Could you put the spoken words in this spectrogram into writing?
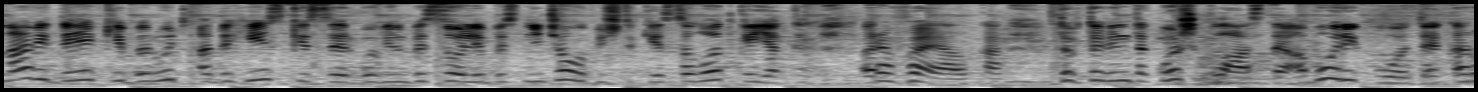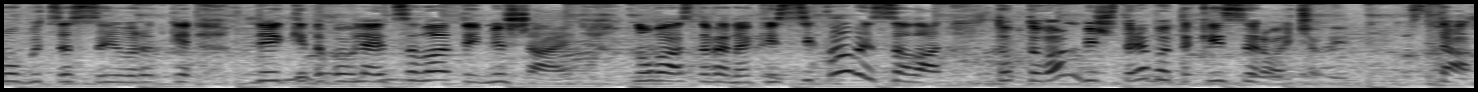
Навіть деякі беруть адегейський сир, бо він без солі, без нічого, більш такий солодкий, як рафаелка. Тобто він також класний. Або рікота, яка робиться сиворотки. Деякі додають салати і мішають. Ну, у вас, напевно, якийсь цікавий салат, тобто вам більш треба такий сирочок. Так.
